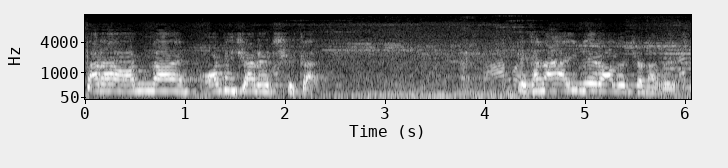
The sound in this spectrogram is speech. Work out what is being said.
তারা অন্যায়, অবিচারের শিকার। এখানে আইনের আলোচনা হয়েছে।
